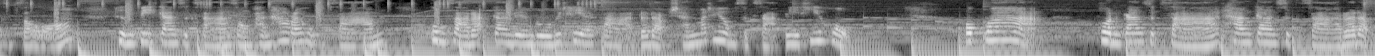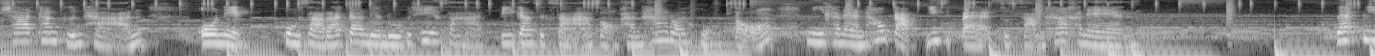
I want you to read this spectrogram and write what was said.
2562 ถึงปีการศึกษา 2563 กลุ่มสาระการเรียนรู้วิทยาศาสตร์ ระดับชั้นมัธยมศึกษาปีที่ 6 พบว่า ผลการศึกษาทางการศึกษาระดับชาติขั้นพื้นฐาน O-NET กลุ่มสาระการเรียนรู้วิทยาศาสตร์ ปีการศึกษา 2562 มีคะแนนเท่ากับ 28.35 คะแนน และปี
